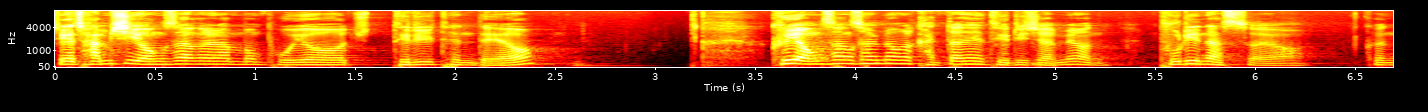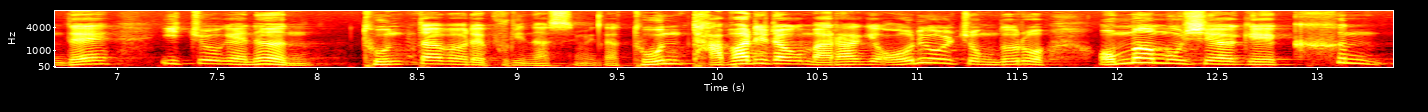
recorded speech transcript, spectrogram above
제가 잠시 영상을 한번 보여드릴 텐데요. 그 영상 설명을 간단히 드리자면, 불이 났어요. 근데 이쪽에는 돈다발에 불이 났습니다. 돈 다발이라고 말하기 어려울 정도로 어마무시하게 큰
